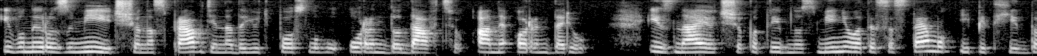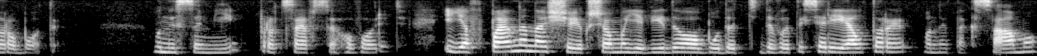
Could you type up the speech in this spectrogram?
І вони розуміють, що насправді надають послугу орендодавцю, а не орендарю, і знають, що потрібно змінювати систему і підхід до роботи. Вони самі про це все говорять. І я впевнена, що якщо моє відео будуть дивитися ріелтори, вони так само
